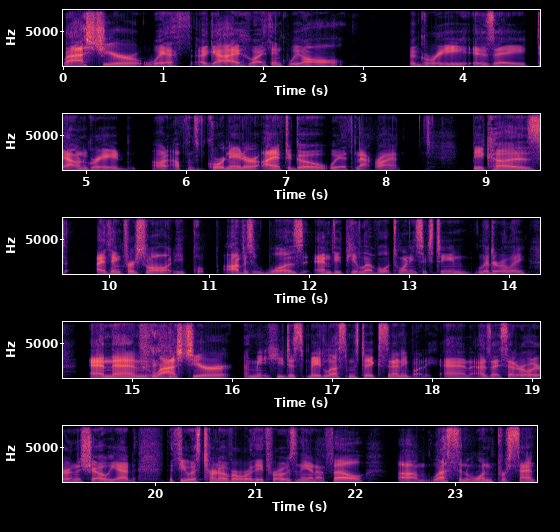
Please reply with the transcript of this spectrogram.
last year with a guy who I think we all agree is a downgrade on offensive coordinator, I have to go with Matt Ryan because I think first of all he obviously was MVP level at 2016, literally. And then last year, I mean, he just made less mistakes than anybody. And as I said earlier in the show, he had the fewest turnover worthy throws in the NFL, um, less than 1%,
